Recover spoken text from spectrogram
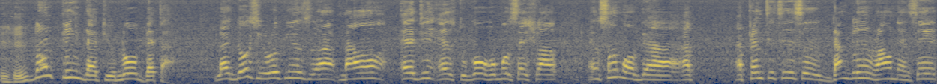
Mm-hmm. Don't think that you know better. Like those Europeans are now urging us to go homosexual, and some of their apprentices uh, dangling around and say,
